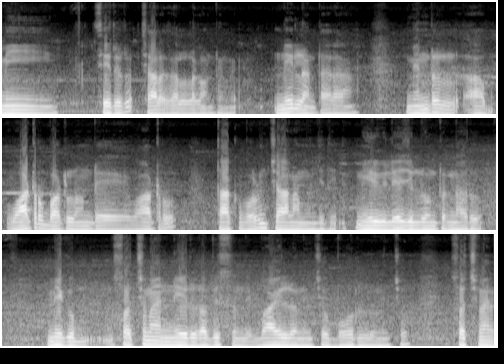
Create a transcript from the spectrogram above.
మీ శరీరం చాలా చల్లగా ఉంటుంది. నీళ్ళు అంటారా? మినరల్ ఆ వాటర్ బాటిల్ ఉండే వాటర్ తాకపోవడం చాలా మంచిది. మీరు విలేజ్లో ఉంటున్నారు. మీకు స్వచ్ఛమైన నీరు లభిస్తుంది. బాయిల్లో నుంచో బోర్ల నుంచో. స్వచ్ఛమైన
